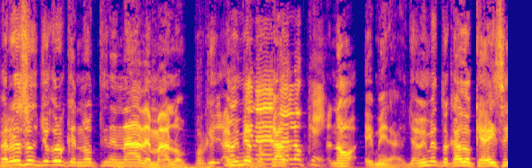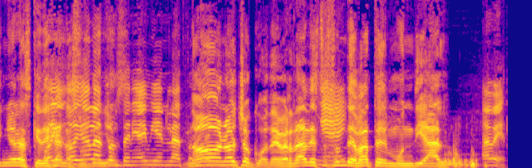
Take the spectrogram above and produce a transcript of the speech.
pero eso yo creo que no tiene nada de malo. Porque a ¿No mí me ha tocado. malo qué? No, eh, mira, a mí me ha tocado que hay señoras que dejan Oiga, a sus oiga la niños. tontería y bien la tontería. No, no, Choco, de verdad, esto es un debate mundial. A ver,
